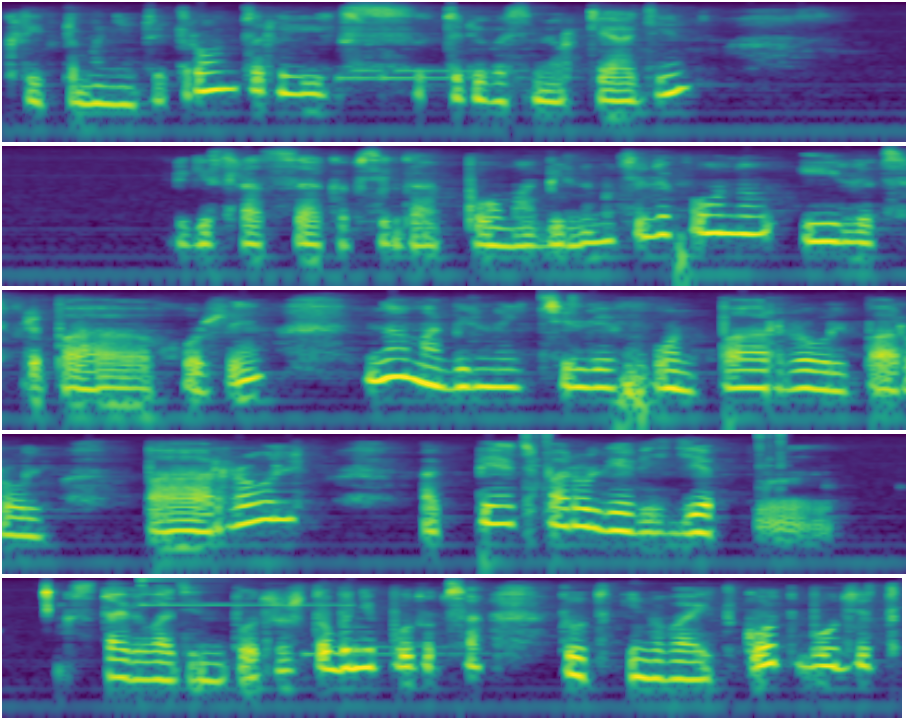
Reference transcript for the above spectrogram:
криптомонеты Tron 3X 3 восьмерки 1. Регистрация, как всегда, по мобильному телефону или цифры похожие на мобильный телефон. Пароль, пароль, пароль. Опять пароль я везде ставил один и тот же, чтобы не путаться. Тут invite код будет.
